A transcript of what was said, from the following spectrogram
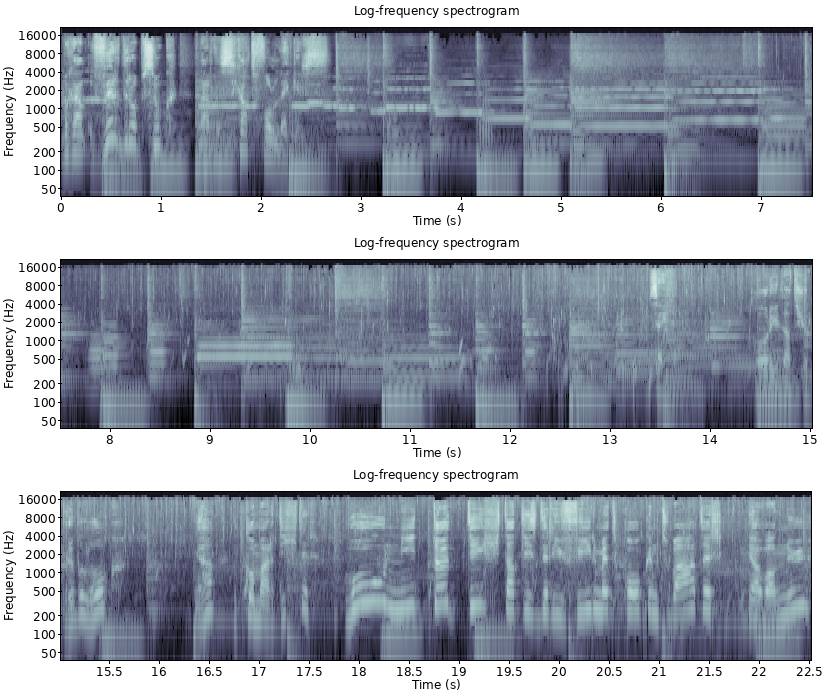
we gaan verder op zoek naar de schat vol lekkers. Zeg, hoor je dat gebrubbel ook? Ja, kom maar dichter. Wow, niet te dicht. Dat is de rivier met kokend water. Ja, wat nu?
